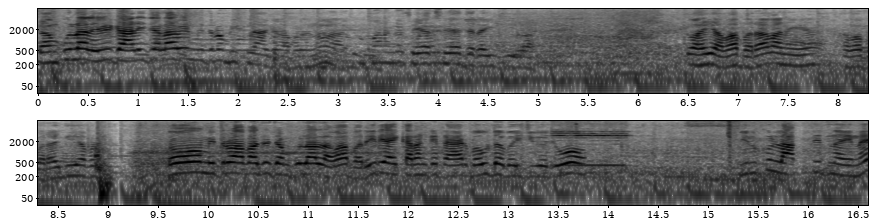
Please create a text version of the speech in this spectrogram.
ચંપુલાલ. એવી ગાડી ચલાવી મિત્રો બીક લાગે આપણે નો સેજ રહી ગયું તો અહીં હવા ભરાવાની હવા ભરાઈ દઈએ આપણે. તો મિત્રો આ બાજુ ચંપુલાલ હવા ભરી રહ્યા કારણ કે ટાયર બહુ દબાઈ ગયું જુઓ. બિલકુલ લાગતી જ નહીં ને.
